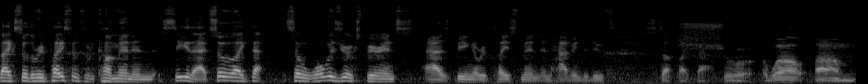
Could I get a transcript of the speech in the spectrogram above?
like so the replacements would come in and see that so like that so what was your experience as being a replacement and having to do stuff like that Sure. Well, um,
